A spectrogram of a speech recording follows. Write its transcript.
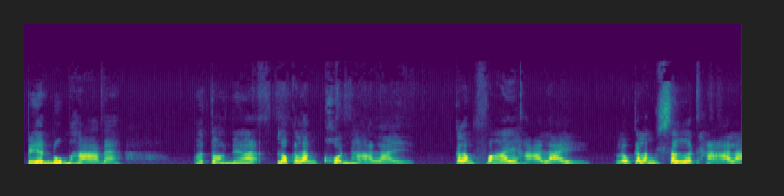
เปลี่ยนมุมหาไหมเพราตอนเนี้ย เรากำลังค้นหาอะไรกำลังไฟล์หาอะไร เรากำลังเสิร์ชหาอะไร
